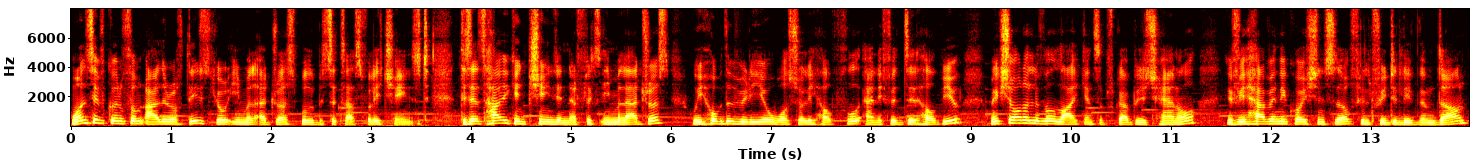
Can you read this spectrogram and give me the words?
Once you've confirmed either of these your email address will be successfully changed. This is how you can change your netflix email address. We hope the video was really helpful and if it did help you make sure to leave a like and subscribe to the channel. If you have any questions though feel free to leave them down.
